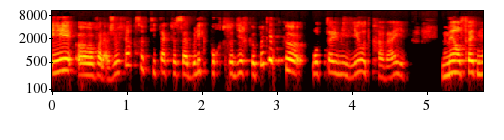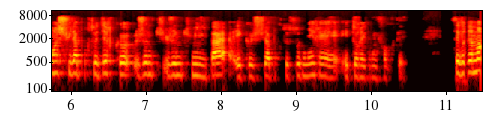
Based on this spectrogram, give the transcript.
et euh, voilà, je vais faire ce petit acte symbolique pour te dire que peut-être qu'on t'a humilié au travail, mais en fait, moi, je suis là pour te dire que je ne, t'humilie pas et que je suis là pour te soutenir et te réconforter c'est vraiment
